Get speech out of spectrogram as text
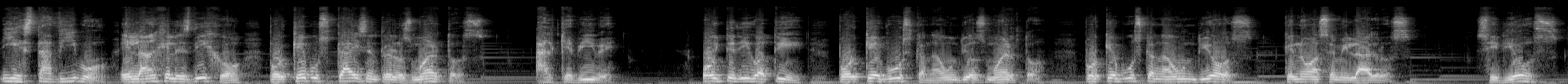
y está vivo. El ángel les dijo, ¿por qué buscáis entre los muertos al que vive? Hoy te digo a ti, ¿por qué buscan a un Dios muerto? ¿Por qué buscan a un Dios que no hace milagros? Si Dios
